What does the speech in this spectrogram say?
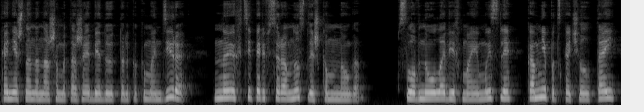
Конечно, на нашем этаже обедают только командиры, но их теперь все равно слишком много. Словно уловив мои мысли, ко мне подскочил Тай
